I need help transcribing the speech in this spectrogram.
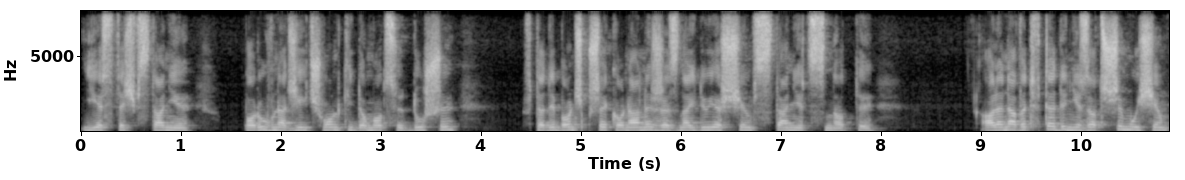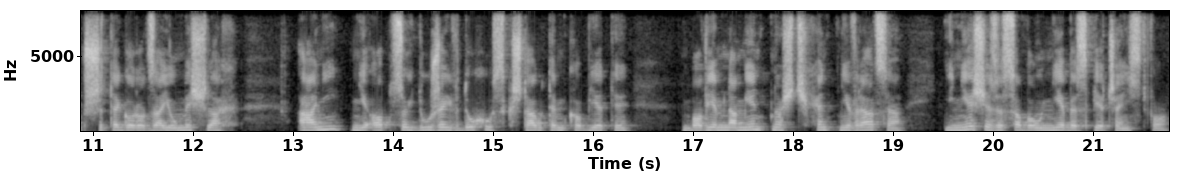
i jesteś w stanie porównać jej członki do mocy duszy, wtedy bądź przekonany, że znajdujesz się w stanie cnoty. Ale nawet wtedy nie zatrzymuj się przy tego rodzaju myślach, ani nie obcuj dłużej w duchu z kształtem kobiety, bowiem namiętność chętnie wraca i niesie ze sobą niebezpieczeństwo.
